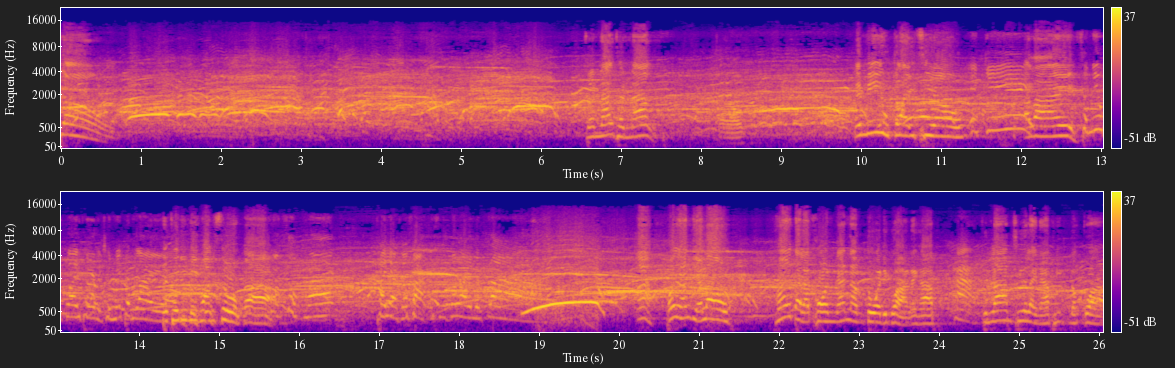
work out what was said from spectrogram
เจ้า เธอนั่งเธอนั่งเอมี่อยู่ไกลเจียว เอกกี้อะไร ฉันอยู่ไกลเธอแต่ฉันไม่เป็นไรแต่เธอดูมีความสุขอะ ความสุขมาก ใครอยากจะฝากอะไรอะไรหรือเปล่าอะ เพราะฉะนั้นเดี๋ยวเราให้แต่ละคนแนะนำตัวดีกว่านะครับ ค่ะ คุณล่ามชื่ออะไรนะพี่น้องกวาง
